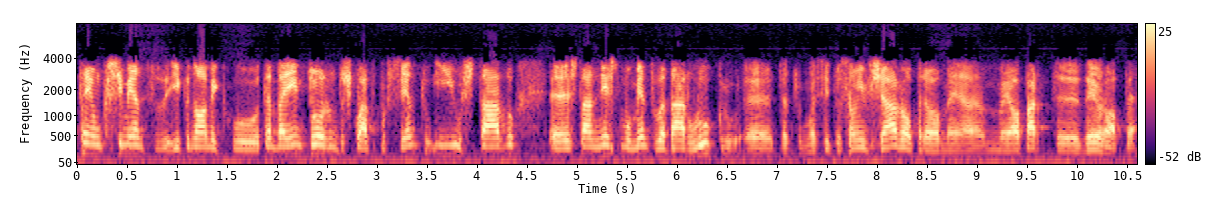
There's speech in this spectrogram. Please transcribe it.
tem um crescimento económico também em torno dos 4% e o Estado uh, está neste momento a dar lucro, uh, portanto, uma situação invejável para a maior parte da Europa.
